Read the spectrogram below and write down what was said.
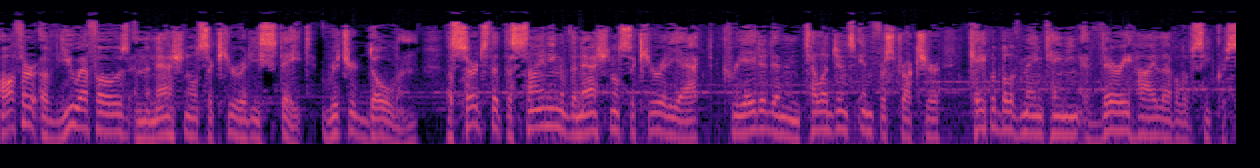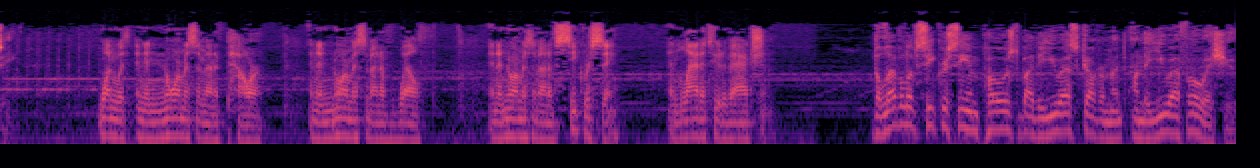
Author of UFOs and the National Security State, Richard Dolan, asserts that the signing of the National Security Act created an intelligence infrastructure capable of maintaining a very high level of secrecy. One with an enormous amount of power, an enormous amount of wealth, an enormous amount of secrecy, and latitude of action. The level of secrecy imposed by the U.S. government on the UFO issue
